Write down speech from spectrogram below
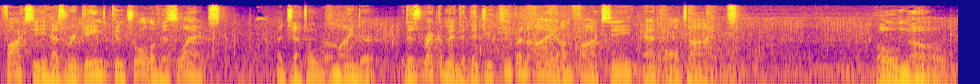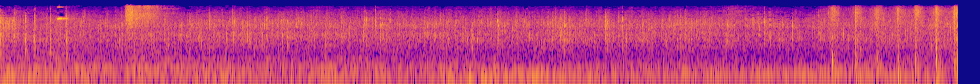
Foxy has regained control of his legs. A gentle reminder it is recommended that you keep an eye on Foxy at all times. Oh no.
